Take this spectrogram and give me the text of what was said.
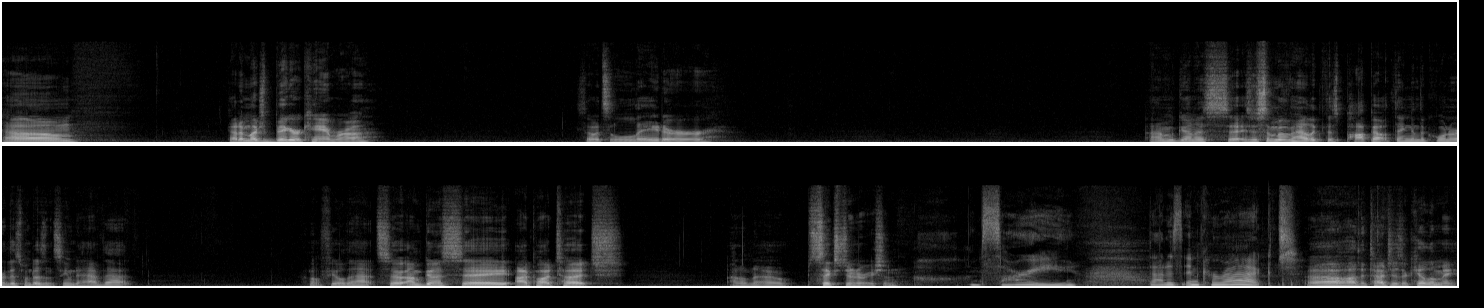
um, got a much bigger camera, so it's later. I'm gonna say so. Some of them had like this pop out thing in the corner. This one doesn't seem to have that. I don't feel that. So I'm gonna say iPod Touch. I don't know, sixth generation. I'm sorry. That is incorrect. Ah, the touches are killing me.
